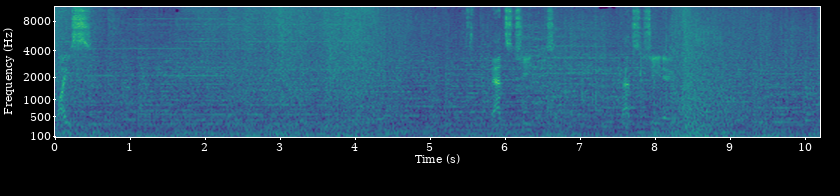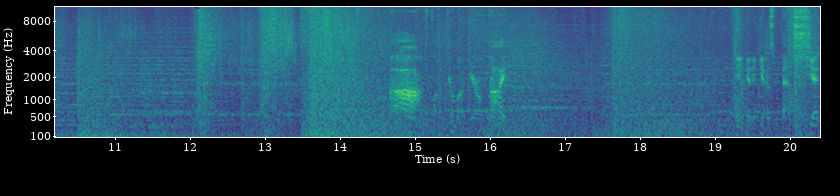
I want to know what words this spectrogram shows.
Twice. That's cheating, sir. That's cheating. Ah, fuck. Come on, Geralt, ride. Ain't gonna get us with that shit.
